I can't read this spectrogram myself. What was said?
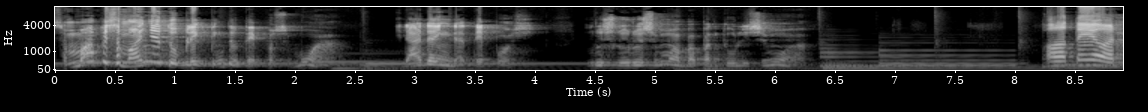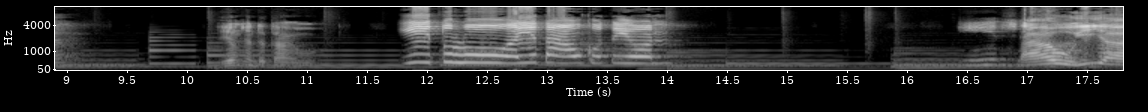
semua tapi semuanya tuh Blackpink tuh tepos semua. Tidak ada yang enggak tepos. Lurus-lurus semua, papan tulis semua. Kalau Teon, Dia saya enggak tahu. itu loh, ayah tahu kok Teon. It's Tahu, iya.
